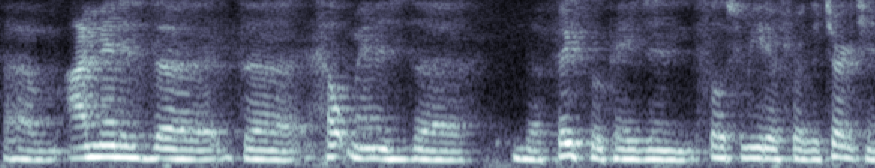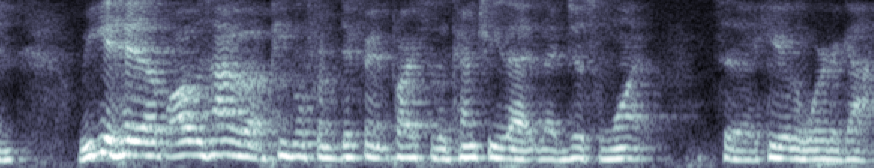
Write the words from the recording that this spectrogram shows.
um, I manage the the help manage the the Facebook page and social media for the church, and we get hit up all the time about people from different parts of the country that, that just want to hear the word of God.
